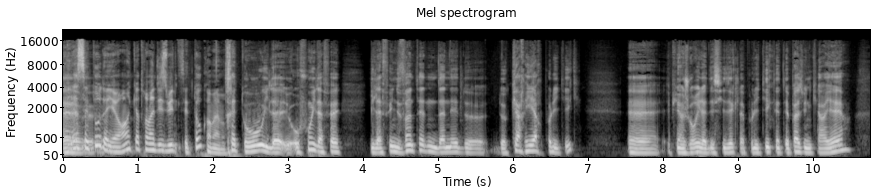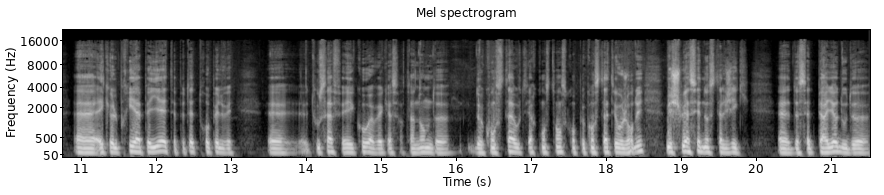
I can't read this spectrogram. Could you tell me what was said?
c'est euh, tôt d'ailleurs, hein, 98, c'est tôt quand même. Très tôt. Il au fond, il a fait, il a fait une vingtaine d'années de, carrière politique. et puis un jour, il a décidé que la politique n'était pas une carrière et que le prix à payer était peut-être trop élevé. Euh, tout ça fait écho avec un certain nombre de, constats ou de circonstances qu'on peut constater aujourd'hui. Mais je suis assez nostalgique euh, de cette période où de,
